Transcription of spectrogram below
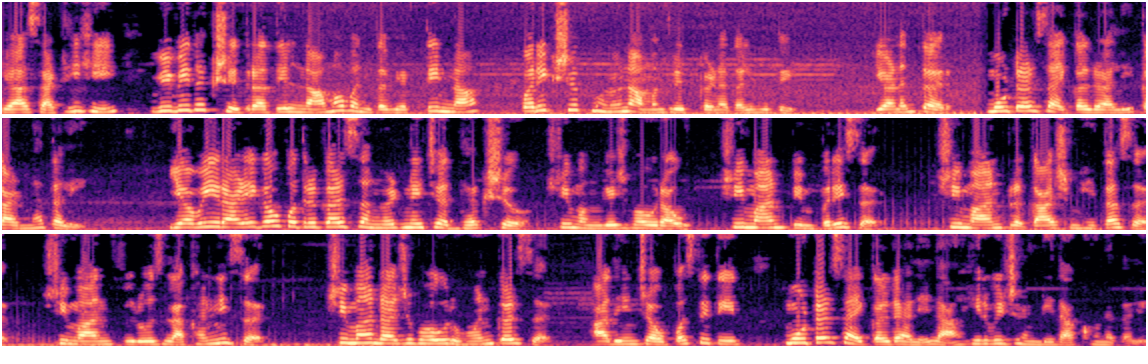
यासाठीही विविध क्षेत्रातील नामवंत व्यक्तींना परीक्षक म्हणून आमंत्रित करण्यात आले होते. यानंतर मोटरसायकल रॅली काढण्यात आली. यावेळी राळेगाव पत्रकार संघटनेचे अध्यक्ष श्री मंगेश भाऊ राऊत श्रीमान पिंपरे सर श्रीमान प्रकाश मेहता सर श्रीमान फिरोज लाखांनी सर श्रीमान राजूभाऊ रोहनकर सर आदींच्या उपस्थितीत मोटरसायकल रॅलीला हिरवी झेंडी दाखवण्यात आली.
